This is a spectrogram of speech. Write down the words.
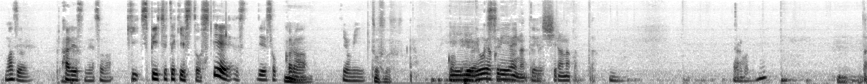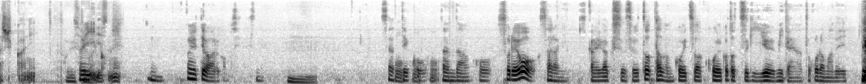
まず、あれですね、その、きスピーチテキストして、で、そこからうん読み、そうそうそう。えーようやく AI なんて知らなかった。うんなるほどね。確かに。そういう手それいいですね。うん。そういう手はあるかもしれないですね。うん。そうやってこう、だんだんこう、それをさらに機械学習すると、多分こいつはこういうこと次言うみたいなところまで行って、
